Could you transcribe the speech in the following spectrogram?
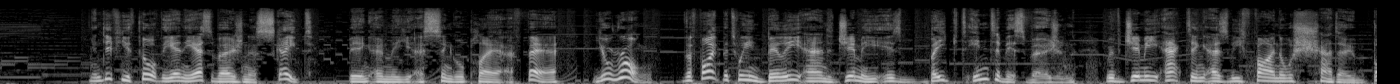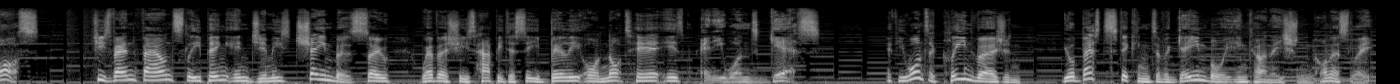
And if you thought the NES version escaped being only a single player affair, you're wrong. The fight between Billy and Jimmy is baked into this version, with Jimmy acting as the final shadow boss. She's then found sleeping in Jimmy's chambers, so whether she's happy to see Billy or not here is anyone's guess. If you want a clean version, you're best sticking to the Game Boy incarnation, honestly.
